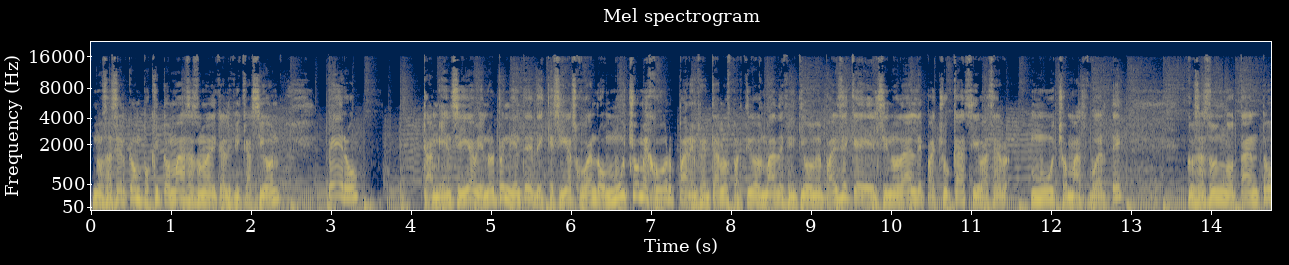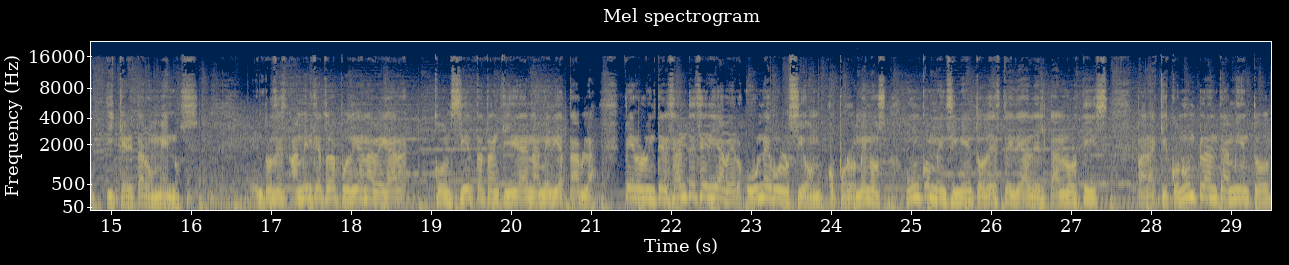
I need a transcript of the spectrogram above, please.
nos acerca un poquito más a zona de calificación, pero también sigue habiendo el pendiente de que sigas jugando mucho mejor para enfrentar los partidos más definitivos. Me parece que el sinodal de Pachuca sí va a ser mucho más fuerte, Cruz Azul no tanto y Querétaro menos. Entonces América todavía podría navegar con cierta tranquilidad en la media tabla. Pero lo interesante sería ver una evolución o por lo menos un convencimiento de esta idea del Tan Ortiz para que con un planteamiento,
